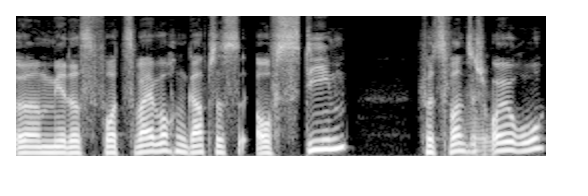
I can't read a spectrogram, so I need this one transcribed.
äh, mir das vor zwei Wochen gab es auf Steam für 20 Mhm. Euro.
